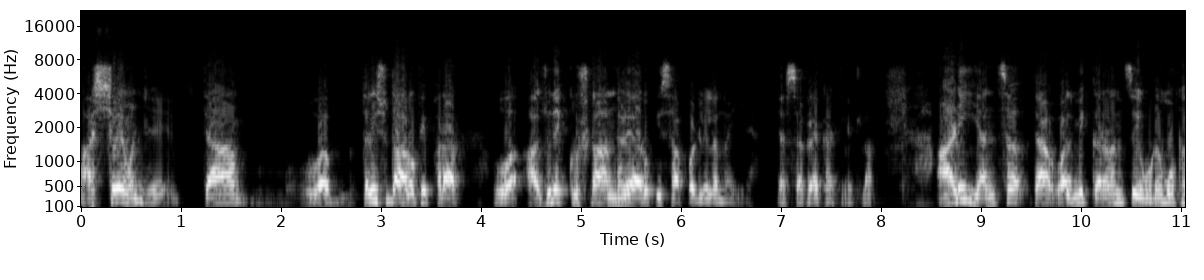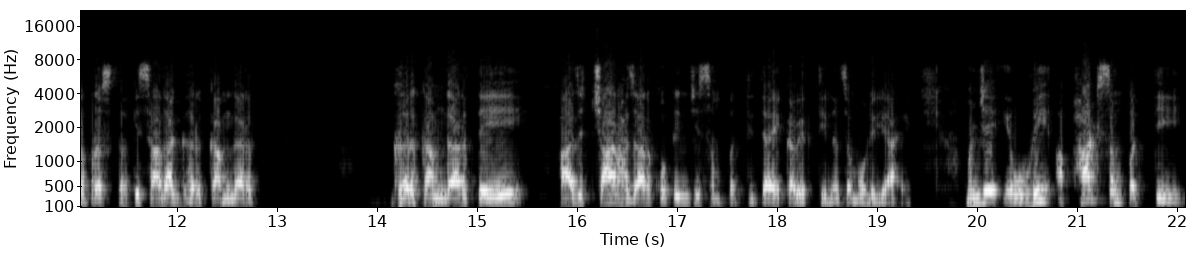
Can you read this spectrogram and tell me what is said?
आश्चर्य म्हणजे त्या तरी सुद्धा आरोपी फरार. व अजून एक कृष्णा आंधळे आरोपी सापडलेला नाहीये या सगळ्या घटनेतला. आणि यांचं त्या वाल्मिक कर्णांचं एवढं मोठं प्रस्तं की साधा घर कामगार घर कामगार ते आज चार हजार कोटींची संपत्ती त्या एका व्यक्तीनं जमवलेली आहे. म्हणजे एवढी अफाट संपत्ती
